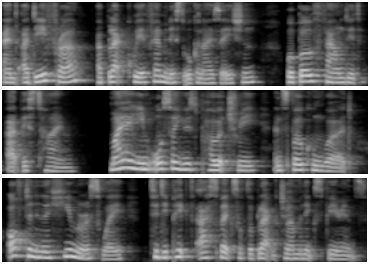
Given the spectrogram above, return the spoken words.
and ADEFRA, a Black queer feminist organization, were both founded at this time. May Ayim also used poetry and spoken word, often in a humorous way, to depict aspects of the Black German experience.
